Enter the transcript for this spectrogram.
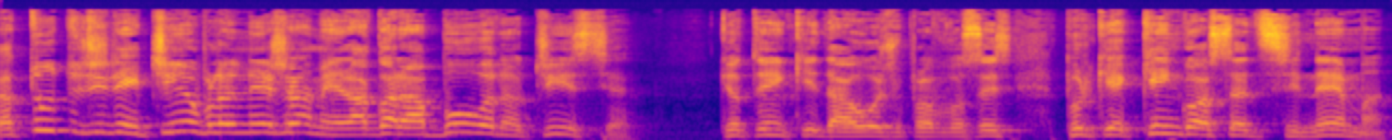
Tá tudo direitinho o planejamento. Agora, a boa notícia que eu tenho que dar hoje para vocês, porque quem gosta de cinema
